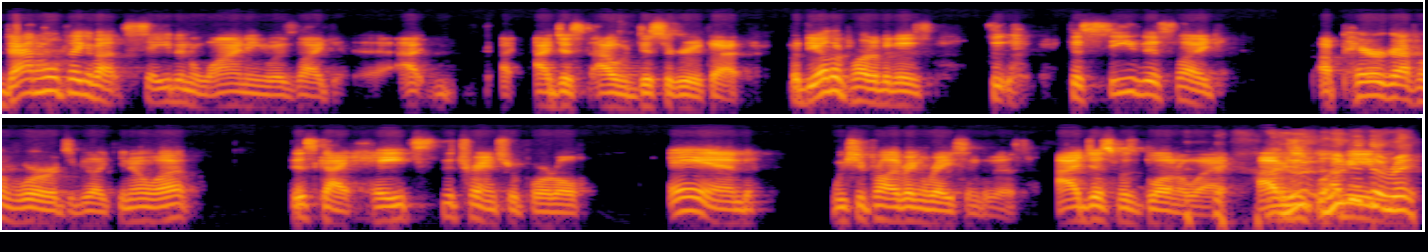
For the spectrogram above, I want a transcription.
That whole thing about Saban whining was like, I, I, just I would disagree with that. But the other part of it is to, to see this like a paragraph of words and be like, you know what? This guy hates the transfer portal, and we should probably bring race into this. I just was blown away. I was who, just, who I mean, did the race?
